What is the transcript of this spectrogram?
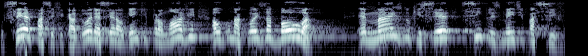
O ser pacificador é ser alguém que promove alguma coisa boa. É mais do que ser simplesmente passivo.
